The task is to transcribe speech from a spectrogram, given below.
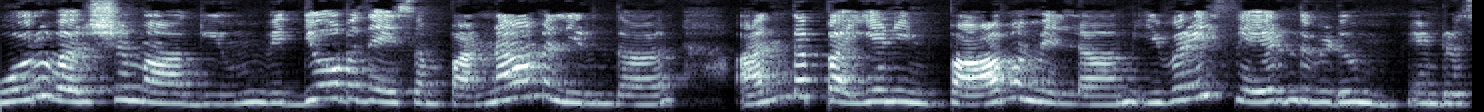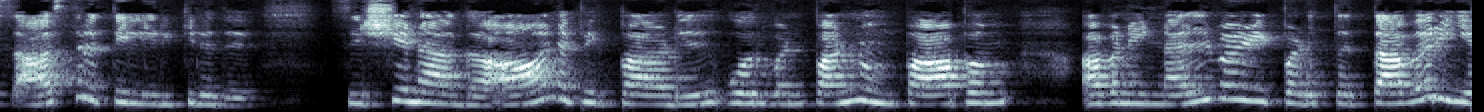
ஒரு வருஷம் ஆகியும் வித்யோபதேசம் பண்ணாமல் இருந்தால் அந்த பையனின் பாவம் எல்லாம் இவரை சேர்ந்து விடும் என்று சாஸ்திரத்தில் இருக்கிறது. சிஷ்யனாக ஆன பிற்பாடு ஒருவன் பண்ணும் பாபம் அவனை நல்வழிப்படுத்த தவறிய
